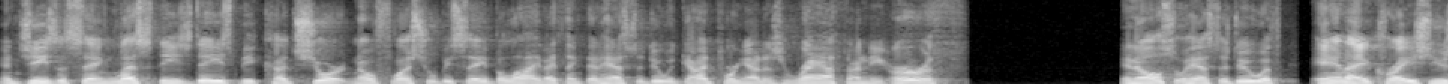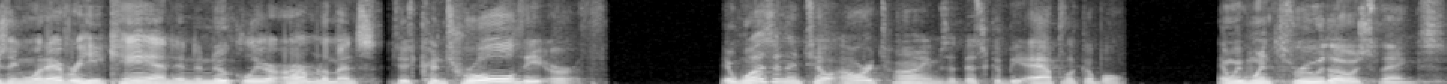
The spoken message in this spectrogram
And Jesus saying, Lest these days be cut short, no flesh will be saved alive. I think that has to do with God pouring out his wrath on the earth. And also has to do with Antichrist using whatever he can in the nuclear armaments to control the earth. It wasn't until our times that this could be applicable. And we went through those things.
